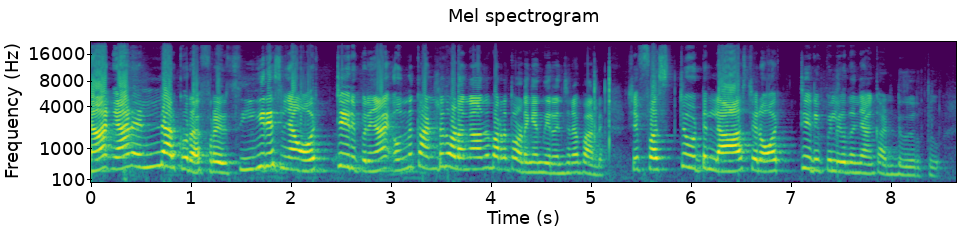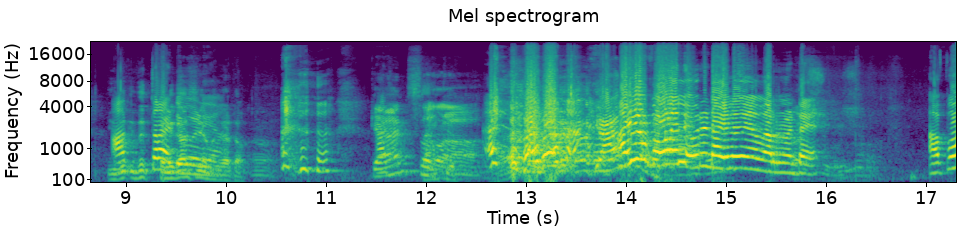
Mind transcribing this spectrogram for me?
ഞാൻ ഞാൻ എല്ലാവർക്കും റെഫർ ചെയ്തു. സീരിയസ് ഞാൻ ഒറ്റ ഇരിപ്പിൽ ഞാൻ ഒന്ന് കണ്ടു തുടങ്ങാന്ന് പറഞ്ഞ് തുടങ്ങിയ നിരഞ്ജന പാണ്ട് പക്ഷെ ഫസ്റ്റ് തൊട്ട് ലാസ്റ്റ് ഒരു ഒറ്റ ഇരിപ്പിൽ ഇരുന്ന് ഞാൻ കണ്ടു തീർത്തു. അത്ര അടിപൊളിയാണ് കേട്ടോ. അയ്യോ പോലെ ഒരു ഡയലോഗ് ഞാൻ പറഞ്ഞോട്ടെ. അപ്പോ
